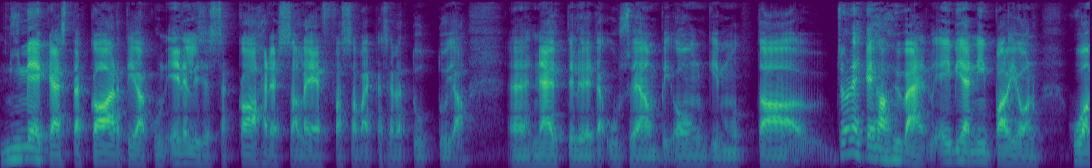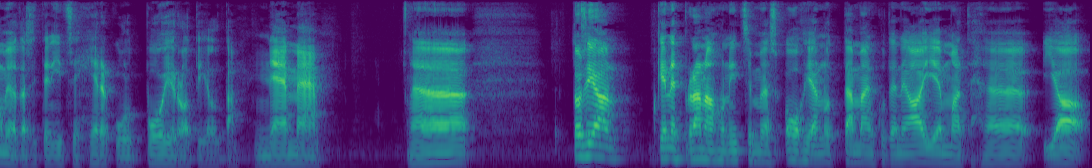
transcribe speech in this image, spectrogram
nimekästä kaartia kuin edellisessä kahdessa leffassa, vaikka siellä tuttuja näyttelyitä useampi onkin, mutta se on ehkä ihan hyvä, ei vie niin paljon huomiota sitten itse Herkul Poirotilta nämä. Ää, tosiaan Kenneth Branagh on itse myös ohjannut tämän, kuten ne aiemmat, ja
